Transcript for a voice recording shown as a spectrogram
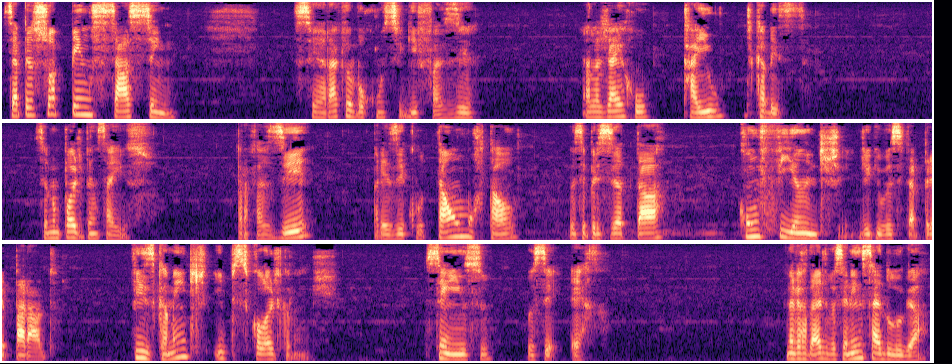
Se a pessoa pensar assim, será que eu vou conseguir fazer? Ela já errou, caiu de cabeça. Você não pode pensar isso. Para fazer, para executar um mortal, você precisa estar confiante de que você está preparado, fisicamente e psicologicamente. Sem isso, você erra. Na verdade, você nem sai do lugar,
